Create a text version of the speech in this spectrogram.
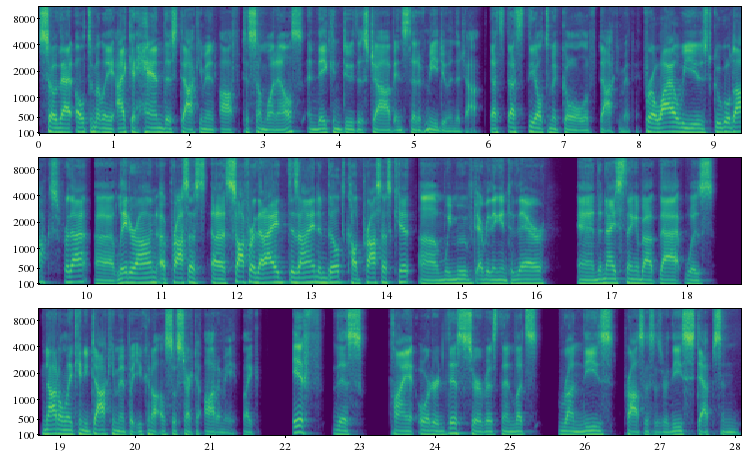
so that ultimately I could hand this document off to someone else and they can do this job instead of me doing the job. That's that's the ultimate goal of documenting. For a while, we used Google Docs for that. Uh, later on, a process a software that I designed and built called Process Kit. Um, we moved everything into there. And the nice thing about that was not only can you document, but you can also start to automate. Like if this client ordered this service, then let's run these processes or these steps and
